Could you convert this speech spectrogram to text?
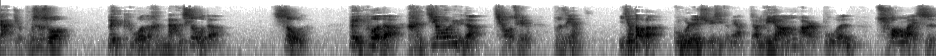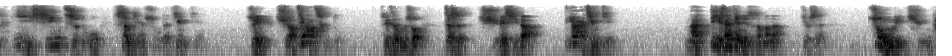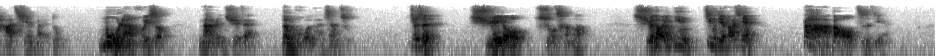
感觉不是说被迫的很难受的瘦了，被迫的、很焦虑的憔悴了，不是这样子，已经到了古人学习怎么样叫两耳不闻窗外事，一心只读圣贤书的境界，所以学到这样的程度。所以这我们说这是学习的第二境界。那第三境界是什么呢？就是众里寻他千百度，蓦然回首，那人却在灯火阑珊处。就是学有所成了，学到一定境界，发现大道至简，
